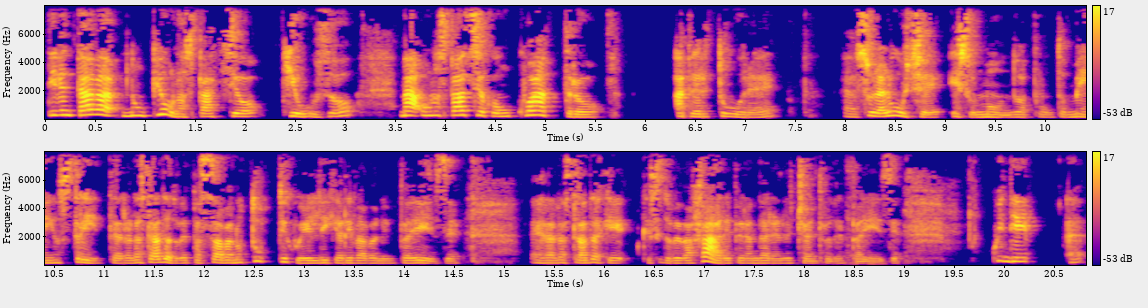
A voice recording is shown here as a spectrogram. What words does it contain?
diventava non più uno spazio chiuso, ma uno spazio con quattro aperture eh, sulla luce e sul mondo, appunto, Main Street era la strada dove passavano tutti quelli che arrivavano in paese, era la strada che, che si doveva fare per andare nel centro del paese. Quindi eh,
